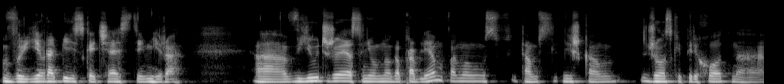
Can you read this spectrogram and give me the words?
в европейской части мира. А в Vue.js у него много проблем, по-моему, там слишком жесткий переход на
